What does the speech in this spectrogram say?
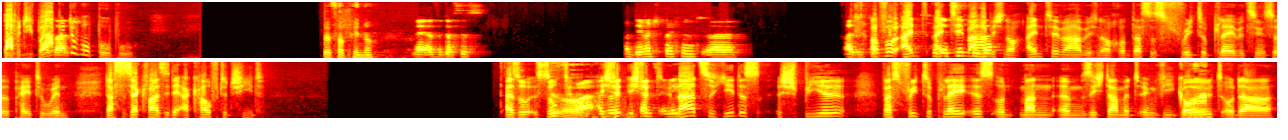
Babidi Babidu Für Pino. Ne, also das ist. Und dementsprechend, äh, also ich Obwohl, ein, ich ein Thema habe ich noch. Ein Thema habe ich noch und das ist Free-to-Play bzw. Pay-to-Win. Das ist ja quasi der erkaufte Cheat. Also so Ja. Also, ich finde ich ehrlich- nahezu jedes Spiel, was Free-to-Play ist und man ähm, sich damit irgendwie Gold oder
